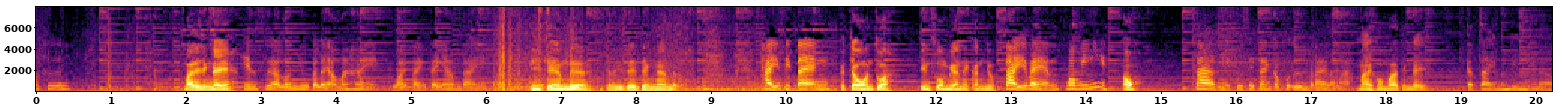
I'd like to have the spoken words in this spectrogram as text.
เอาเสือมาคืน มาได้จังไดเห็นเสือลนอยู่ก็เลยเอามาให้ร้อยไปตั้งแต่ย่ามใดดีใจน้ำเด้อที่เจะได้แต่งงานแล้วไถสิแตงกระเจ้าหันตัวยินสวมแหวนให้กันอยู่ ใส่แหวนบ่มีเอ้าซาดนี่คือสิแตงกับผู้อื่นบ่ได้และล่ะหมายความว่าจังไดกระใจมันอยู่นี่แล้ว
